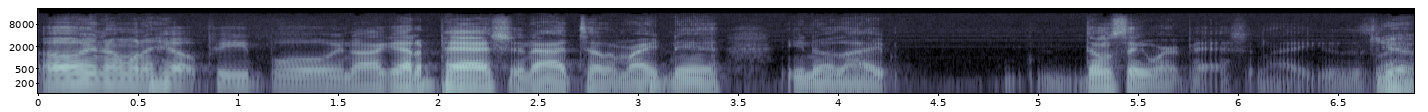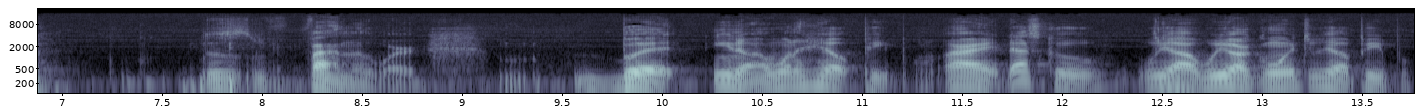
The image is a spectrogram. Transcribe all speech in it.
oh you know i want to help people you know i got a passion i'd tell them right then you know like don't say the word passion like it's like Yeah. just find another word. But you know, I want to help people. All right, that's cool. We are we are going to help people.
